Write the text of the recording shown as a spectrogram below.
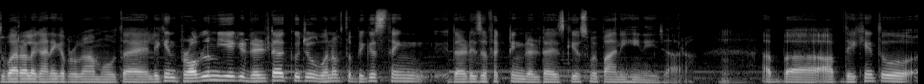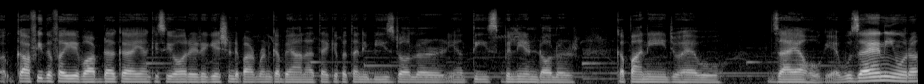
دوبارہ لگانے کا پروگرام ہوتا ہے، لیکن پرابلم یہ ہے کہ ڈیلٹا کو جو one of the biggest thing that is affecting delta is کہ اس میں پانی ہی نہیں جا رہا۔ اب آپ دیکھیں تو کافی دفعہ یہ واپڈا کا یا کسی اور اریگیشن ڈپارٹمنٹ کا بیان آتا ہے کہ پتہ نہیں بیس ڈالر یا تیس بلین ڈالر کا پانی جو ہے وہ ضائع ہو گیا وہ ضائع نہیں ہو رہا۔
